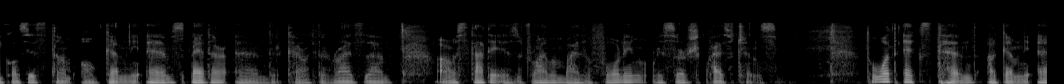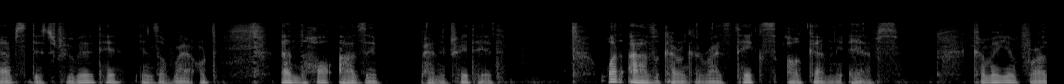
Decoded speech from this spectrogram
ecosystem of gambling apps better and characterize them, our study is driven by the following research questions. To what extent are gambling apps distributed in the world, and how are they penetrated? What are the characteristics of gambling apps? Can we infer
